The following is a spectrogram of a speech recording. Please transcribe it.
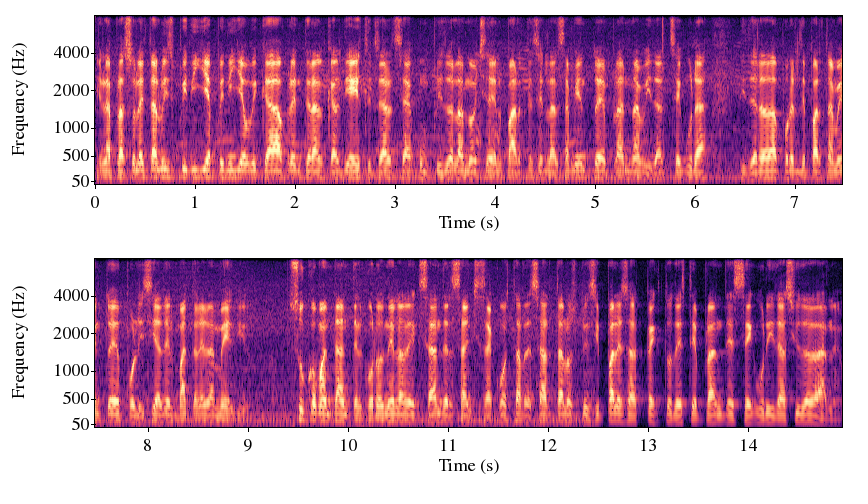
En la plazoleta Luis Pinilla Pinilla, ubicada frente a la alcaldía distrital, se ha cumplido la noche del martes el lanzamiento de Plan Navidad Segura, liderada por el Departamento de Policía del Magdalena Medio. Su comandante, el coronel Alexander Sánchez Acosta, resalta los principales aspectos de este plan de seguridad ciudadana.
